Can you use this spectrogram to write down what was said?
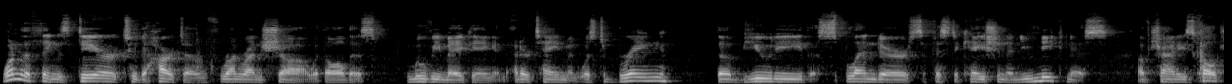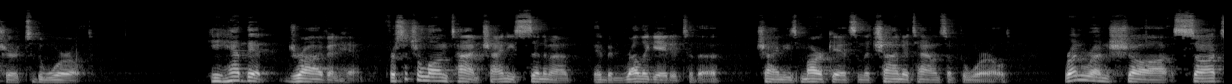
One of the things dear to the heart of Run Run Shaw with all this movie making and entertainment was to bring the beauty, the splendor, sophistication, and uniqueness of Chinese culture to the world. He had that drive in him. For such a long time, Chinese cinema had been relegated to the Chinese markets and the Chinatowns of the world. Run Run Shaw sought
